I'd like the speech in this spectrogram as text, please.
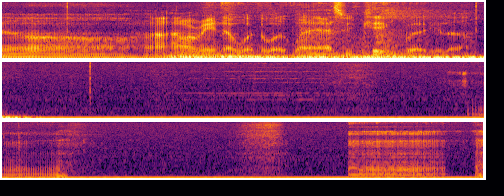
Oh, I I don't really know what, what, what ass we kick, but you know. Mm. Mm.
